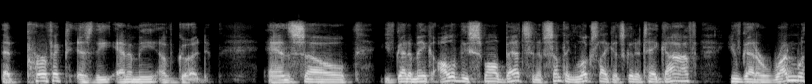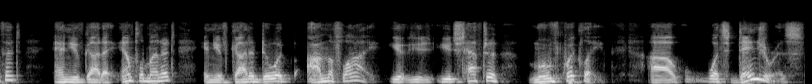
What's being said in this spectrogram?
that perfect is the enemy of good. And so you've got to make all of these small bets. And if something looks like it's going to take off, you've got to run with it and you've got to implement it and you've got to do it on the fly. You, you, you just have to move quickly. Uh, what's dangerous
